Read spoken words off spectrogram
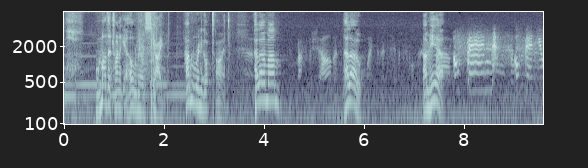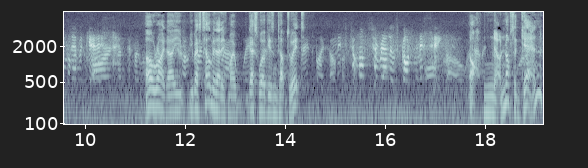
oh, mother trying to get hold of me on Skype. Haven't really got time. Hello, mum. Hello. I'm here. Oh, Ben! Oh, Ben, you'll never guess. Oh, right. Uh, you, you best tell me then if my guesswork isn't up to it. Mr. Mozzarella's gone missing. Oh, no, not again.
